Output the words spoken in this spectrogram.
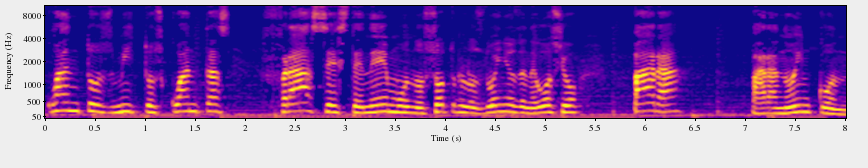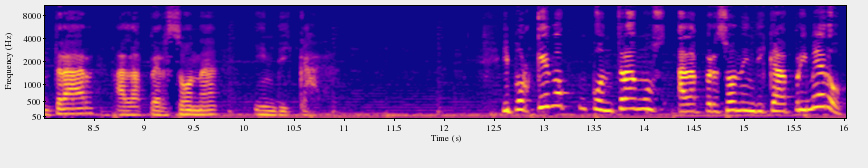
¿Cuántos mitos, cuántas frases tenemos nosotros los dueños de negocio para para no encontrar a la persona indicada. ¿Y por qué no encontramos a la persona indicada? Primero,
